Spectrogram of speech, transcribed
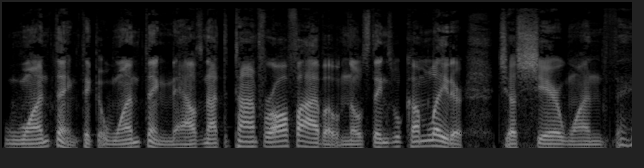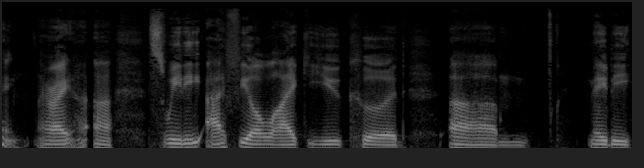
one thing. Think of one thing. Now's not the time for all five of them. Those things will come later. Just share one thing. All right, uh, sweetie. I feel like you could um, maybe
